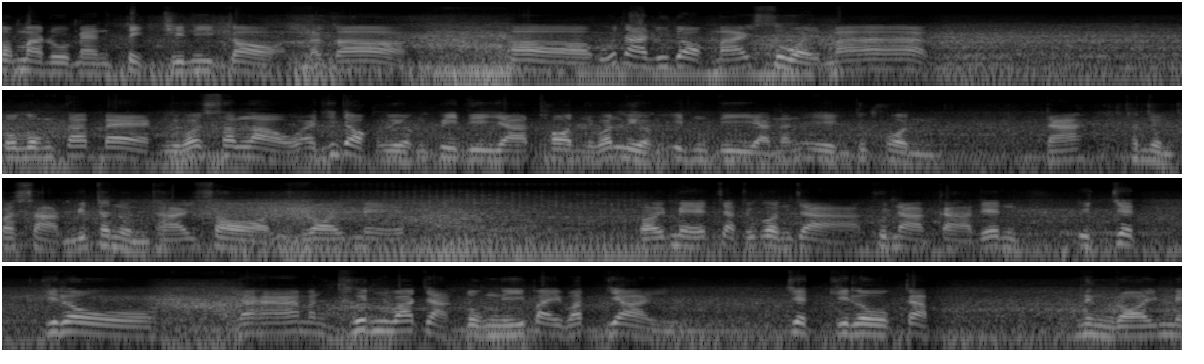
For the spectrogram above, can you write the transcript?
ต้องมาโรแมนติกที่นี่ก่อน แล้วก็อุตาดูดอกไม้สวยมากตกลงตาแบกหรือว่าสเลาไอ้ที่ดอกเหลืองปีดียาทอนหรือว่าเหลืองอินเดียนั่นเองทุกคนนะถนนประสานมิตรถนนท้ายซอยอีกร้อยเมตรร้อยเมตรจากทุกคนจากคุณากาเด่นอีก 7 กิโลนะฮะมันขึ้นว่าจากตรงนี้ไปวัดใหญ่ 7 กิโลกับ 100 เม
